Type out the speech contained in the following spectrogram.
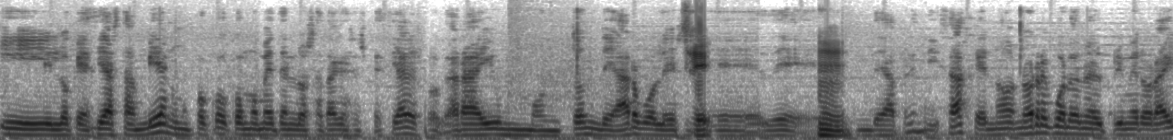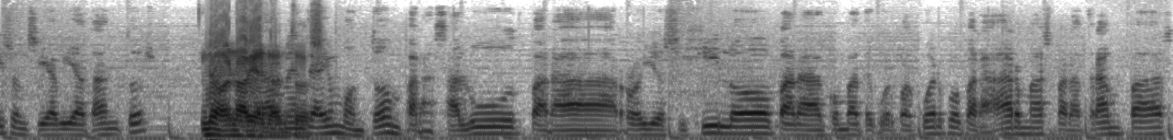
Y lo que decías también, un poco cómo meten los ataques especiales, porque ahora hay un montón de árboles Sí. de, de- Mm. de aprendizaje. No, no recuerdo en el primer Horizon si había tantos. No, no había Realmente tantos. hay un montón para salud, para rollo sigilo, para combate cuerpo a cuerpo, para armas, para trampas.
